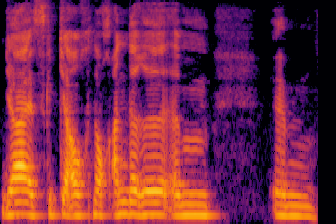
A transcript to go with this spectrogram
Ja, es gibt ja auch noch andere ähm, ähm,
